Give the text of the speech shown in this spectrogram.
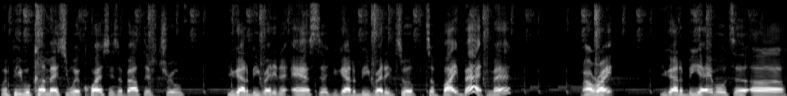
When people come at you with questions about this truth, you got to be ready to answer. You got to be ready to to fight back, man. All right? You got to be able to uh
